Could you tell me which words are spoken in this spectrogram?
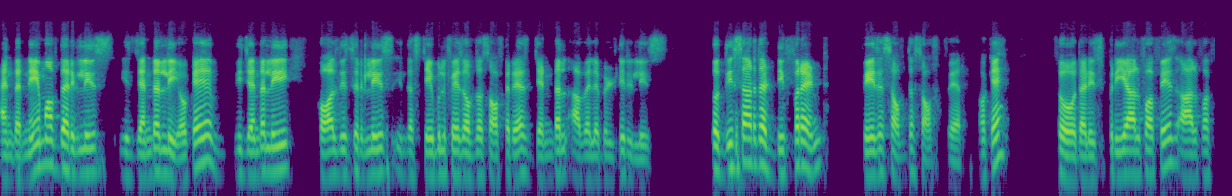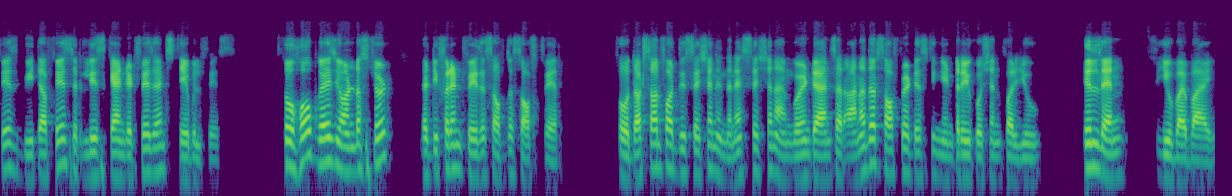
And the name of the release is generally, okay, we generally call this release in the stable phase of the software as general availability release. So these are the different phases of the software, okay. So that is pre-alpha phase, alpha phase, beta phase, release candidate phase, and stable phase. So hope guys you understood the different phases of the software. So that's all for this session. In the next session, I'm going to answer another software testing interview question for you. Till then, see you. Bye-bye.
